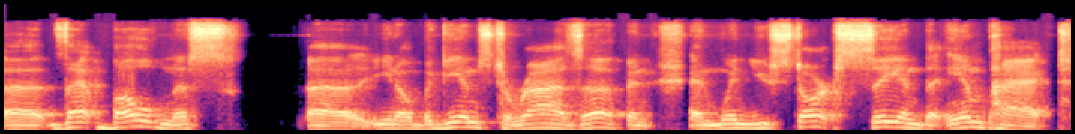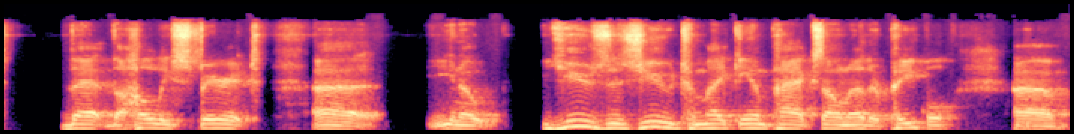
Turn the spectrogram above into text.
uh, that boldness uh, you know, begins to rise up. And, and when you start seeing the impact that the Holy Spirit, uh, you know, uses you to make impacts on other people, uh,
